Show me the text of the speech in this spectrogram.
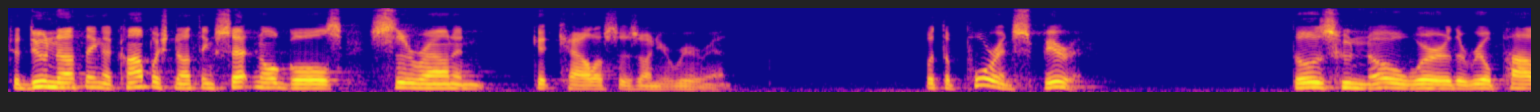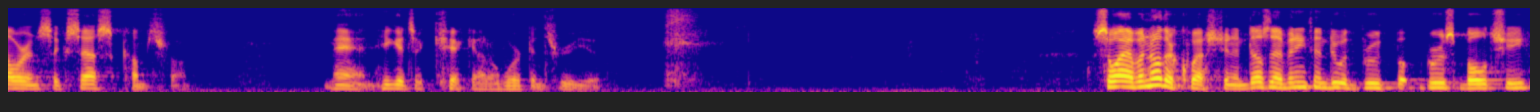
to do nothing, accomplish nothing, set no goals, sit around and get calluses on your rear end. But the poor in spirit, those who know where the real power and success comes from, man, he gets a kick out of working through you. So I have another question. It doesn't have anything to do with Bruce Bochy,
